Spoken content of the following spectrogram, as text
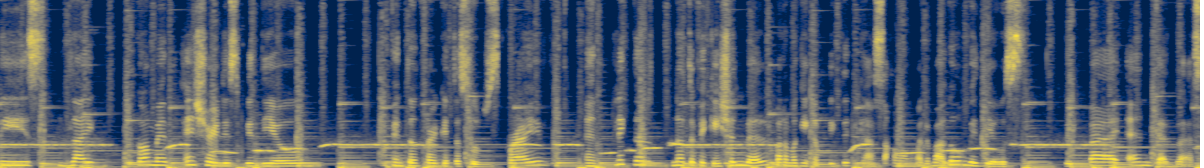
Please like, comment, and share this video. And don't forget to subscribe and click the notification bell para maging updated ka sa kamang panibagong videos. Goodbye and God bless.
